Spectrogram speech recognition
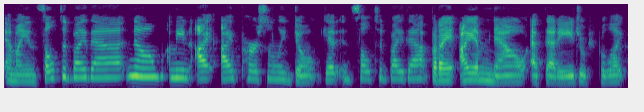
am I insulted by that? No, I mean, I, I personally don't get insulted by that, but I, I am now at that age where people are like,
